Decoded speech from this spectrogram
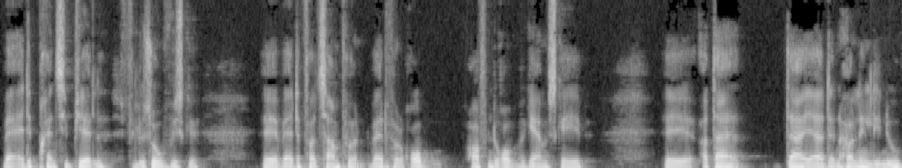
hvad er det principielle, filosofiske, øh, hvad er det for et samfund, hvad er det for et rum, offentligt rum, vi gerne vil skabe. Øh, og der, der er jeg den holdning lige nu,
